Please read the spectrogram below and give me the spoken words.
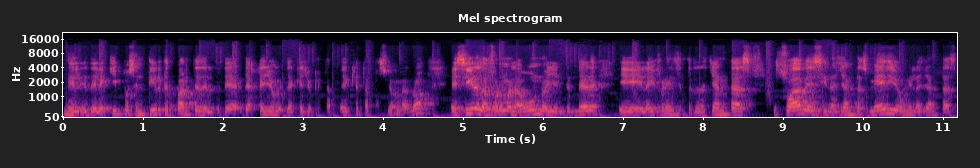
del, equipo, sentirte parte de, de, aquello, de aquello que te, que te apasiona, ¿no? Es ir a la Fórmula 1 y entender eh, la diferencia entre las llantas suaves y las llantas medio y las llantas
